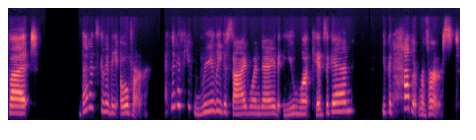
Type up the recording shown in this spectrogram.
but then it's going to be over. And then if you really decide one day that you want kids again, you can have it reversed.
